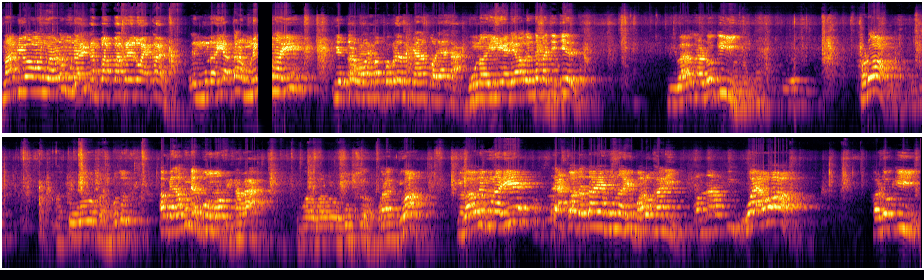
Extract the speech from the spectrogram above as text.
ના બીવાનું હેડો હું નહીં. એકદમ પાપા કરે તો એકન એટલે હું નહીં આકાર હું નહીં. એટલા વોર પગ પકડ્યો તો ત્યાં પડ્યા હતા. હું નહીં લે દેવા ગંતા માં જીજીર બીવા નડો કી. હડો. તો ઘરમાં તો આ પેલા કોણ દેખું અમાર ભીખાબા બરોબર બુક્સ વરાક જો બીવાને હું. નહીં. એ કો હું નહીં. ભારો ખાલી. ઓય આવો. હડો કી.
